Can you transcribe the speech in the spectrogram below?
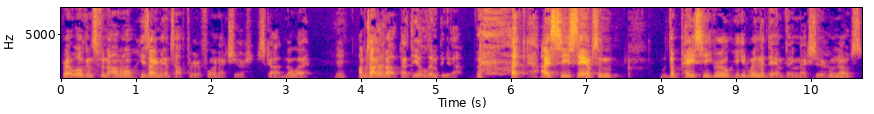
Brett Wilkins phenomenal. He's not going to be in the top three or four next year. Scott, no way. Yeah. I'm What talking about, at the Olympia. like I see Samson with the pace he grew, he could win the damn thing next year. Who knows?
